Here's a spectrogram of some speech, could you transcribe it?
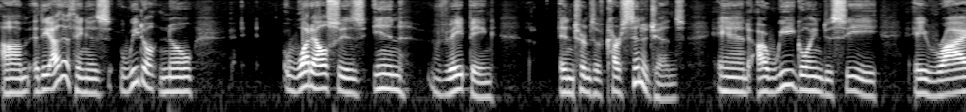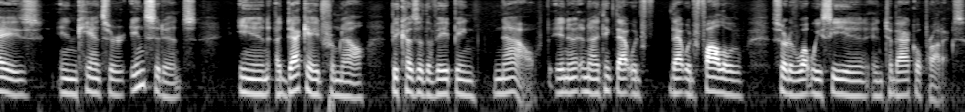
Um, the other thing is, we don't know what else is in vaping in terms of carcinogens. And are we going to see a rise in cancer incidence in a decade from now because of the vaping now. And, and I think that would that would follow sort of what we see in, in tobacco products.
